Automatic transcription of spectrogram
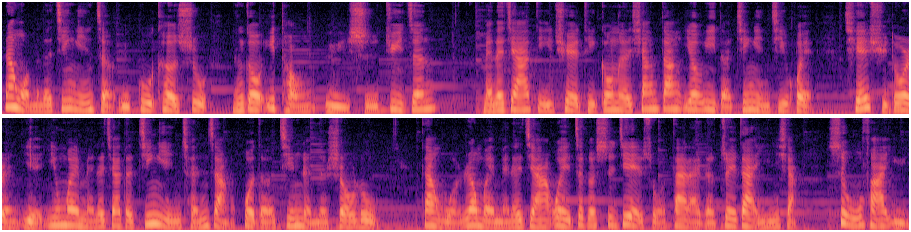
让我们的经营者与顾客数能够一同与时俱增。美乐家的确提供了相当优异的经营机会，且许多人也因为美乐家的经营成长获得惊人的收入。但我认为美乐家为这个世界所带来的最大影响是无法以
